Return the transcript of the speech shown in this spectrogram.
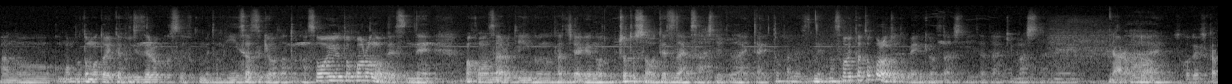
もともといたフジゼロックス含めても印刷業だとかそういうところのですね、まあ、コンサルティングの立ち上げのちょっとしたお手伝いをさせていただいたりとかですね、まあ、そういったところをちょっと勉強させていただきましたね。なるほど、はい、そうですか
